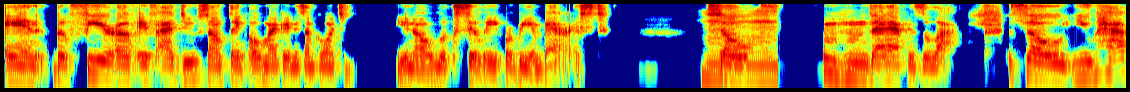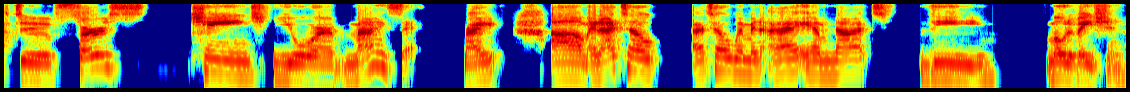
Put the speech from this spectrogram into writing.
and the fear of if I do something, oh my goodness, I'm going to, you know, look silly or be embarrassed. Mm. So mm-hmm, that happens a lot. So you have to first change your mindset, right? Um, and I tell I tell women I am not the motivation.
